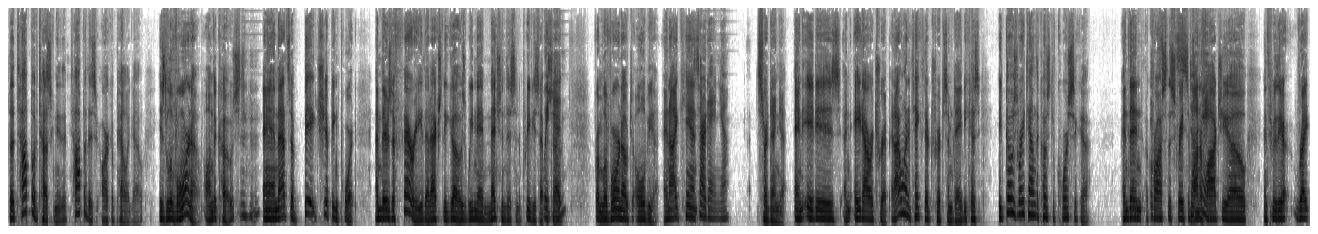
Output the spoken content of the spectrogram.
the top of Tuscany, the top of this archipelago, is Livorno on the coast. Mhm. and that's a big shipping port. And there's a ferry that actually goes. We may have mentioned this in a previous We episode. did. From Livorno to Olbia, and I can't Sardinia. Sardinia, and it is an eight-hour trip. And I want to take their trip someday because it goes right down the coast of Corsica, and then It- across the Straits stunning. of Bonifacio, and through the right.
